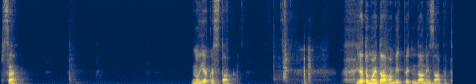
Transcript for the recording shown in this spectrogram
Все. Ну, якось так. Я думаю, дав вам відповідь на даний запит.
